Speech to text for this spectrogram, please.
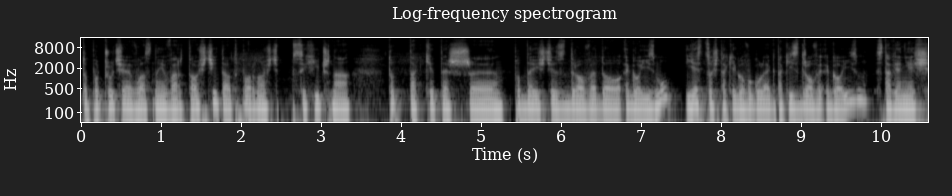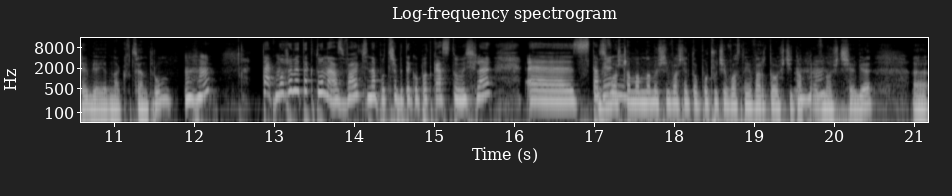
To poczucie własnej wartości, ta odporność psychiczna to takie też e, podejście zdrowe do egoizmu? Jest coś takiego w ogóle jak taki zdrowy egoizm? Stawianie siebie jednak w centrum? Mhm. Tak, możemy tak to nazwać na potrzeby tego podcastu, myślę. E, stawianie... Zwłaszcza mam na myśli właśnie to poczucie własnej wartości, ta mhm. pewność siebie. E,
